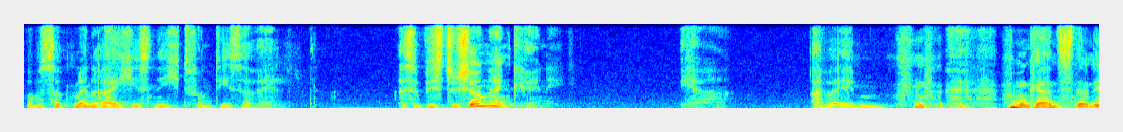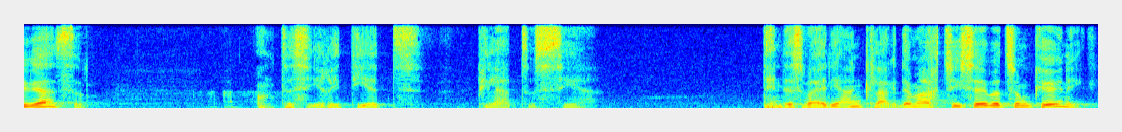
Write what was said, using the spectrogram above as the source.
Aber sagt, mein Reich ist nicht von dieser Welt. Also bist du schon ein König. Ja, aber eben vom ganzen Universum. Und das irritiert Pilatus sehr. Denn das war ja die Anklage. Der macht sich selber zum König.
